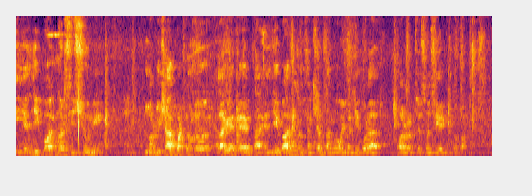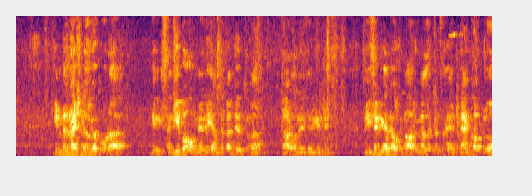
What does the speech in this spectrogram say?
ఈ ఎల్జీ పాలిమర్స్ ఇష్యూని మన విశాఖపట్నంలో ఎలాగైతే ఎల్జీ బాధితుల సంక్షేమ సంఘం ఇవన్నీ కూడా ఫార్వర్డ్ చేస్తున్న సిఐటితో పాటు ఇంటర్నేషనల్గా కూడా దీనికి సంఘీభావం అనేది అంత పెద్ద ఎత్తున రావడం అనేది జరిగింది. రీసెంట్గానే ఒక నాలుగు నెలల క్రితమే బ్యాంకాక్లో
